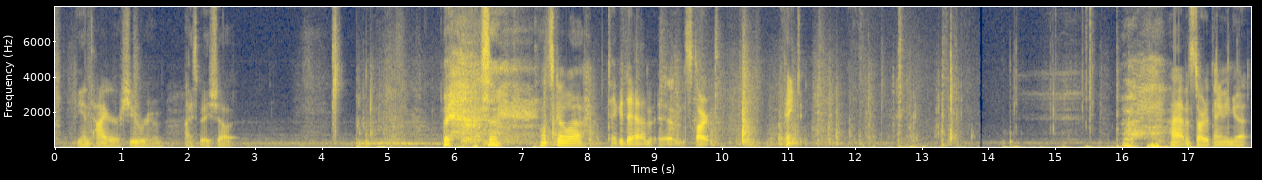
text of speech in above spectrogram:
the entire shoe room. High space shot. But yeah, so let's go uh, take a dab and start painting. I haven't started painting yet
